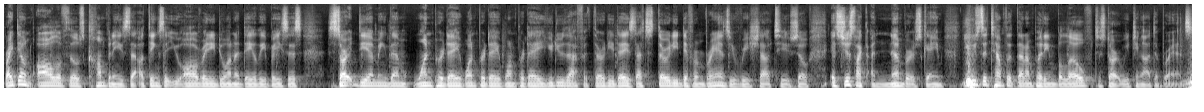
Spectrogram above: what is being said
Write down all of those companies that are things that you already do on a daily basis Start DMing them one per day, one per day, one per day. You do that for 30 days. That's 30 different brands you've reached out to. So it's just like a numbers game. Use the template that I'm putting below to start reaching out to brands.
